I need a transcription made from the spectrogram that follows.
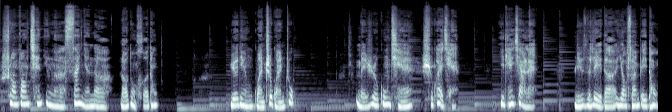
双方签订了三年的劳动合同，约定管吃管住。每日工钱十块钱，一天下来，驴子累得腰酸背痛，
